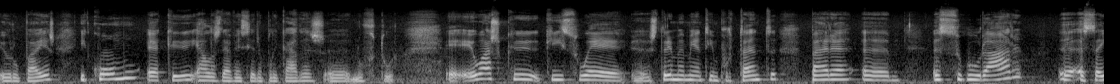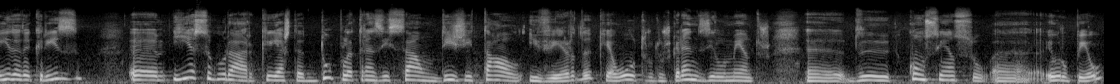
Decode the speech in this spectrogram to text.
europeias e como é que elas devem ser aplicadas uh, no futuro. Eu acho que que isso é extremamente importante para assegurar a saída da crise e assegurar que esta dupla transição digital e verde, que é outro dos grandes elementos uh, de consenso uh, europeu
